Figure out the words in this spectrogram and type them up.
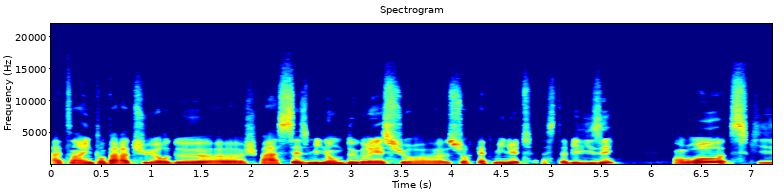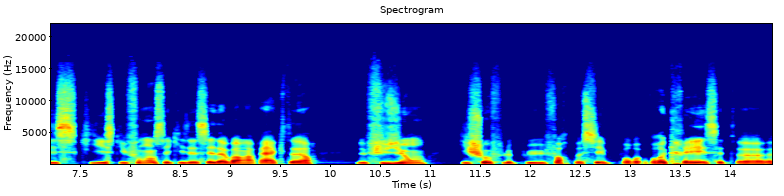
atteint une température de, euh, je sais pas, 16 millions de degrés sur, euh, sur 4 minutes à stabiliser. En gros, ce qu'ils ce qui, ce qu'ils font, c'est qu'ils essaient d'avoir un réacteur de fusion qui chauffe le plus fort possible pour recréer cette, euh,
